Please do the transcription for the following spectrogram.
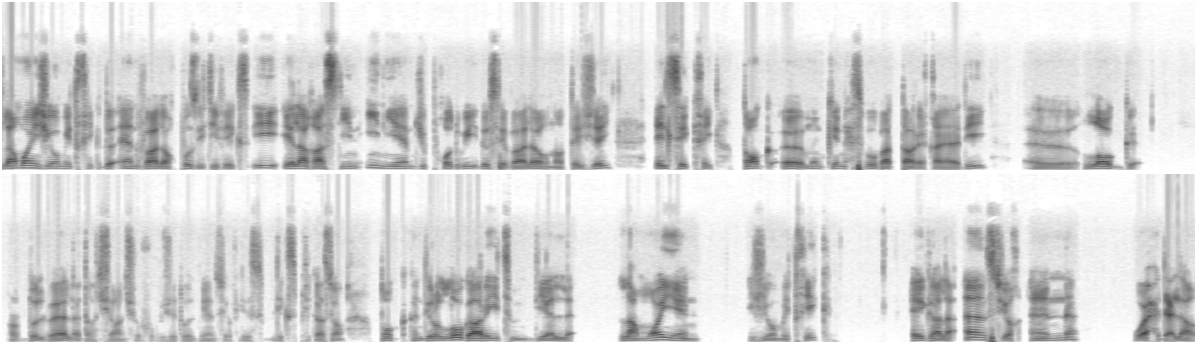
La moyenne géométrique de n valeurs positives xi est la racine énième du produit de ces valeurs notées g. Il s'écrit donc ممكن نحسبوا بهذه الطريقة هذه log ردوا البال هذا الشيء غنشوفوا في الجدول بيان سور في ليكسبليكاسيون دونك كنديروا اللوغاريتم ديال la moyenne géométrique égale à 1 sur n واحد على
